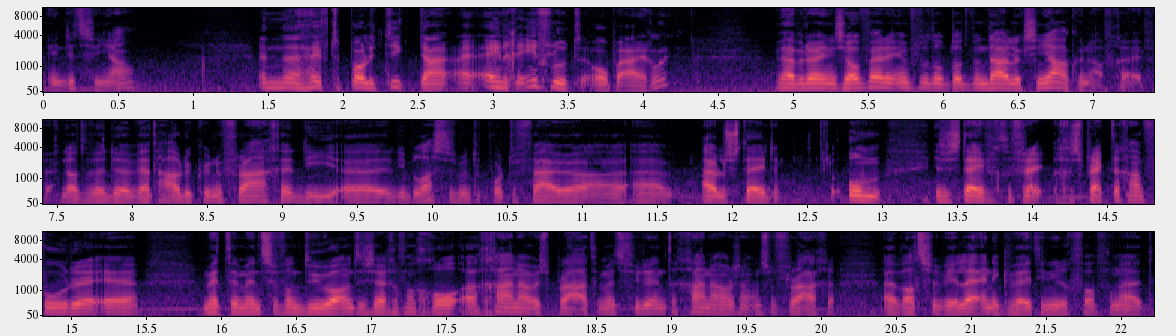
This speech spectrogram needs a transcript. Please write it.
in dit signaal. En heeft de politiek daar enige invloed op eigenlijk? We hebben er in zoverre invloed op dat we een duidelijk signaal kunnen afgeven. Dat we de wethouder kunnen vragen die, uh, die belast is met de portefeuille uh, uh, Uilensteden om eens een stevig gesprek te gaan voeren met de mensen van Duo en te zeggen van goh, ga nou eens praten met studenten, ga nou eens aan ze vragen wat ze willen. En ik weet in ieder geval vanuit,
